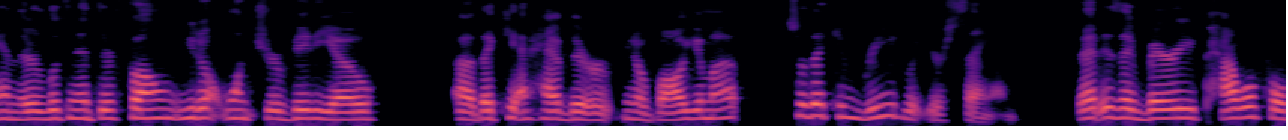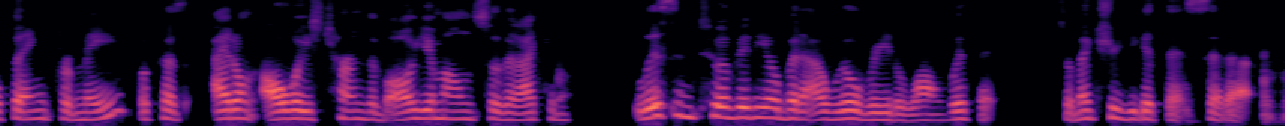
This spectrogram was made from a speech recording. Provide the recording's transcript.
and they're looking at their phone, you don't want your video. Uh, they can't have their you know volume up so they can read what you're saying. That is a very powerful thing for me because I don't always turn the volume on so that I can listen to a video, but I will read along with it. So make sure you get that set up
